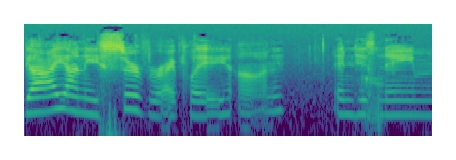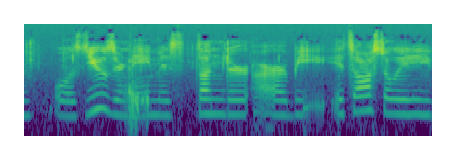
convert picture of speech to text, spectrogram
guy on a server I play on, and his name, well, his username is Thunder RB. It's also a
